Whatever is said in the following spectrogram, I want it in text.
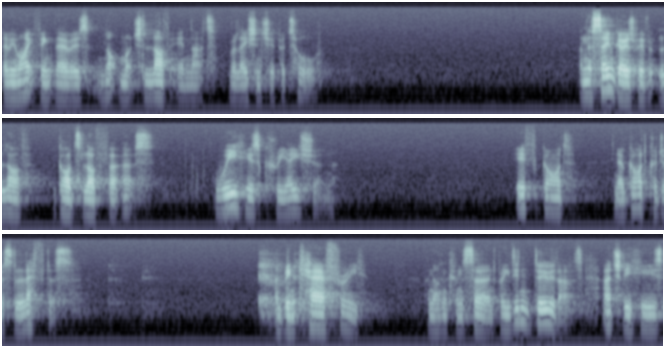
then we might think there is not much love in that relationship at all. And the same goes with love, God's love for us. We, his creation. If God, you know, God could just left us and been carefree and unconcerned, but he didn't do that. Actually, he's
